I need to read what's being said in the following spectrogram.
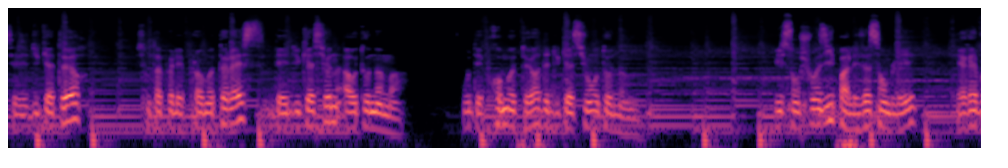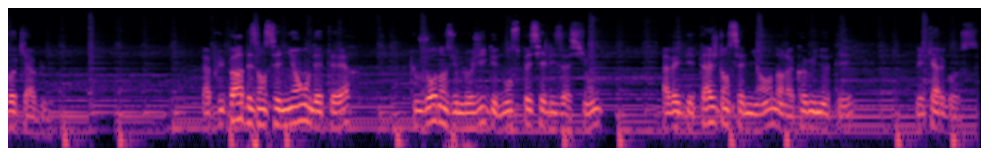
Ces éducateurs sont appelés promotores de educación autonoma, ou des promoteurs d'éducation autonome. Ils sont choisis par les assemblées et révocables. La plupart des enseignants ont des terres, toujours dans une logique de non-spécialisation, avec des tâches d'enseignants dans la communauté, les cargos.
